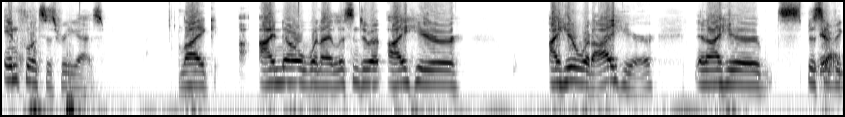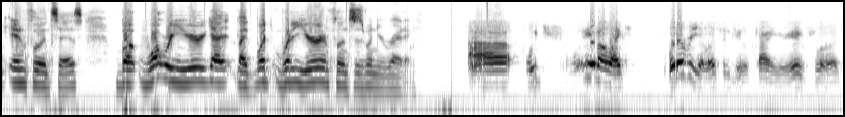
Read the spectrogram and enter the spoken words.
Influences for you guys, like I- know when I listen to it, I hear, I hear what I hear, and I hear specific influences. But what were your guys like? What What are your influences when you're writing? Uh, we, you know, like whatever you listen to is kind of your influence.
